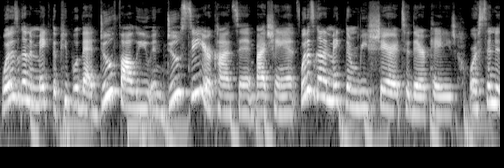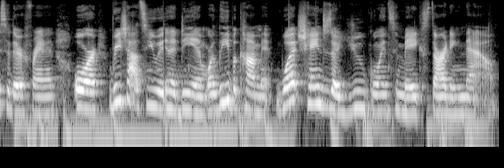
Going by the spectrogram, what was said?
What is gonna make the people that do follow you and do see your content by chance, what is gonna make them reshare it to their page or send it to their friend or reach out to you in a DM or leave a comment? What changes are you going to make starting now?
